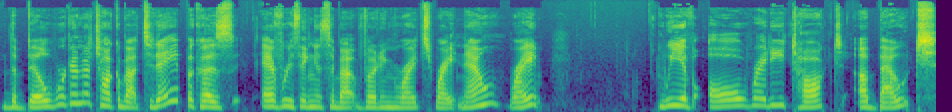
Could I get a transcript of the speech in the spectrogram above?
The bill we're going to talk about today, because everything is about voting rights right now, right? We have already talked about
